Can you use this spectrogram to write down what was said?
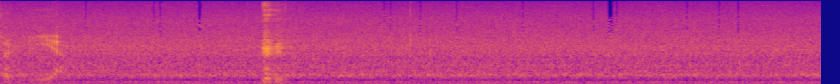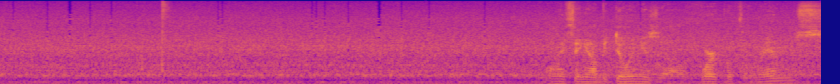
So, yeah. Only thing I'll be doing is uh, work with the rims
